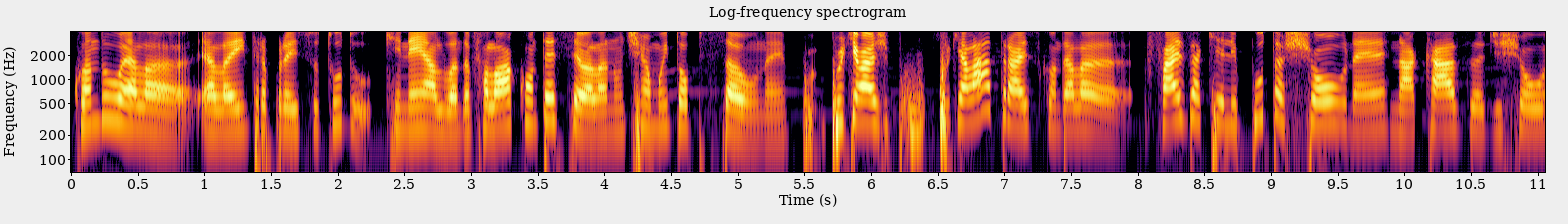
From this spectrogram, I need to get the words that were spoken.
quando ela, ela entra pra isso tudo, que nem a Luanda falou, aconteceu, ela não tinha muita opção, né? Por- Porque eu acho. Porque lá atrás, quando ela faz aquele puta show, né? Na casa de show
